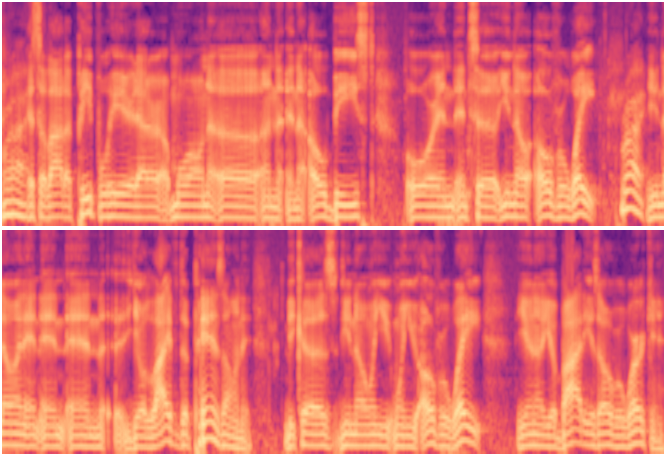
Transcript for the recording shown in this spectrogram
Right. It's a lot of people here that are more on the uh, in, the- in the obese or in, into you know overweight. Right. You know, and, and and and your life depends on it because you know when you when you overweight, you know your body is overworking.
